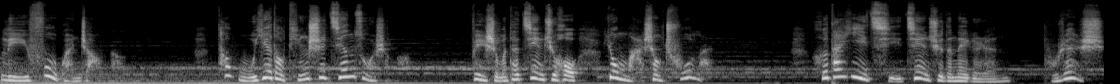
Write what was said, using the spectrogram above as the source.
李副馆长呢？他午夜到停尸间做什么？为什么他进去后又马上出来？和他一起进去的那个人不认识。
